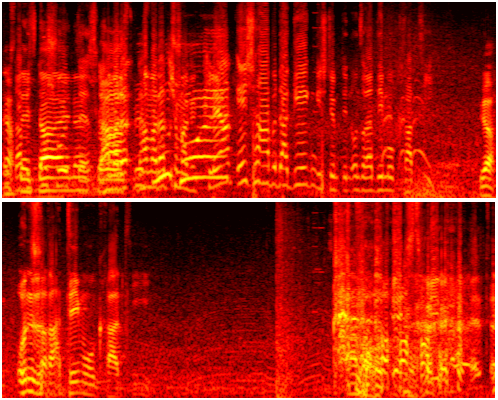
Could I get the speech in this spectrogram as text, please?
Ja. Da bist ist deine. Schuld. Das da, haben wir das schon mal geklärt? Ich habe dagegen gestimmt in unserer Demokratie. Ja. Unserer Demokratie.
